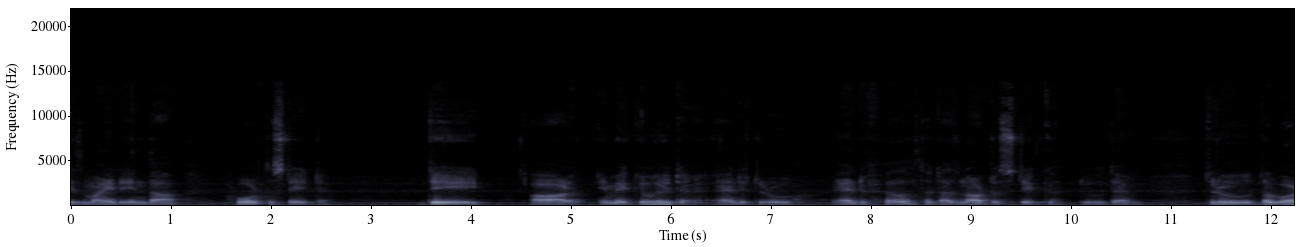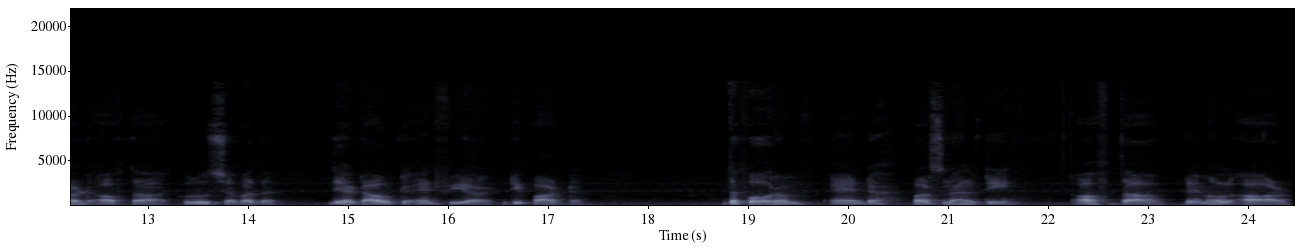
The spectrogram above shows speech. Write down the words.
his mind in the fourth state. They are immaculate and true, and filth does not stick to them. Through the word of the Guru's Shabad, their doubt and fear depart. The form and personality of the Premal are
